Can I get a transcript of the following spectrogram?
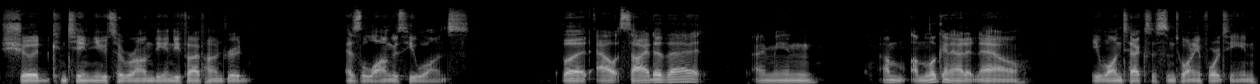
should continue to run the Indy 500 as long as he wants. But outside of that, I mean, I'm I'm looking at it now. He won Texas in 2014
